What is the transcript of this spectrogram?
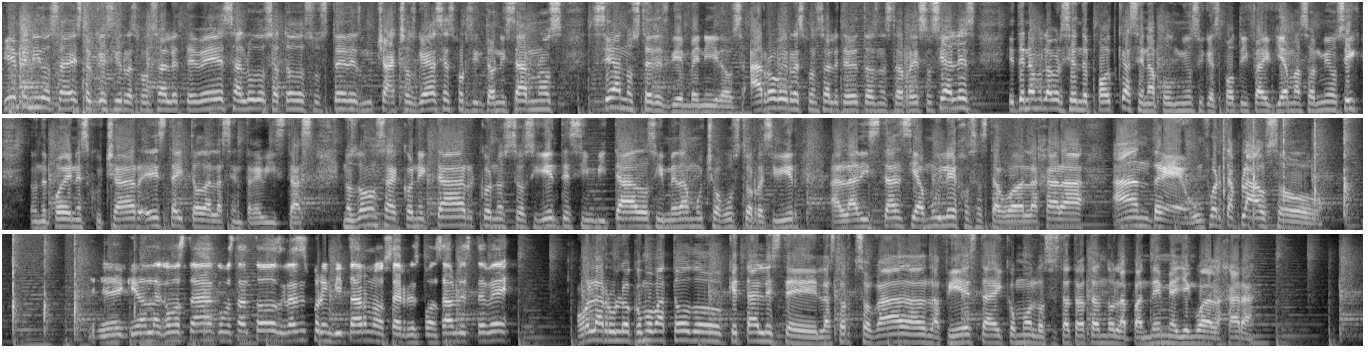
Bienvenidos a esto que es Irresponsable TV. Saludos a todos ustedes, muchachos. Gracias por sintonizarnos. Sean ustedes bienvenidos. Arroba Irresponsable TV todas nuestras redes sociales. Y tenemos la versión de podcast en Apple Music, Spotify y Amazon Music, donde pueden escuchar esta y todas las entrevistas. Nos vamos a conectar con nuestros siguientes invitados y me da mucho gusto recibir a la distancia, muy lejos hasta Guadalajara, André. Un fuerte aplauso. Eh, ¿Qué onda? ¿Cómo están? ¿Cómo están todos? Gracias por invitarnos a Responsables TV. Hola Rulo, ¿cómo va todo? ¿Qué tal este las tortas ahogadas, la fiesta y cómo los está tratando la pandemia allí en Guadalajara?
